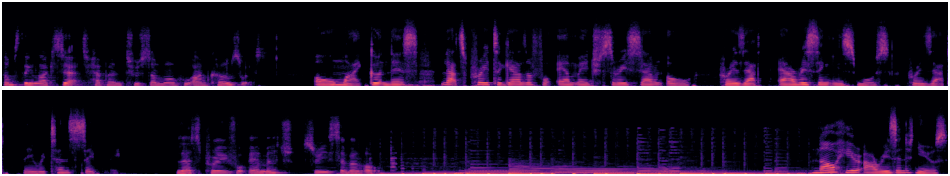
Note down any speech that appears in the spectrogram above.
something like that happened to someone who I'm close with. Oh my goodness, let's pray together for MH370. Pray that everything is smooth. Pray that they return safely. Let's pray for MH370. Now here are recent news,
